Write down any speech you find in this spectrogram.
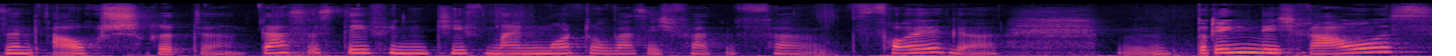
sind auch Schritte. Das ist definitiv mein Motto, was ich ver verfolge. Bring dich raus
